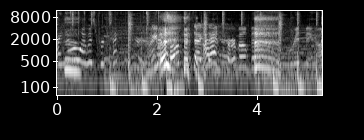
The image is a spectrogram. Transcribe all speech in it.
I know, I was protecting her. I We were both I had her. turbo build ripping off.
